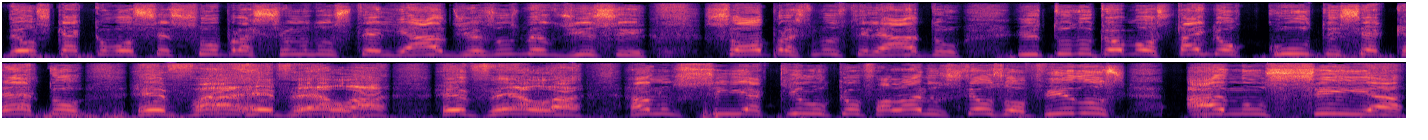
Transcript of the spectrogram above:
Deus quer que você suba para cima dos telhados. Jesus mesmo disse: sobe para cima dos telhados. E tudo que eu mostrar em oculto e secreto, revela, revela, anuncia aquilo que eu falar nos teus ouvidos, anuncia.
